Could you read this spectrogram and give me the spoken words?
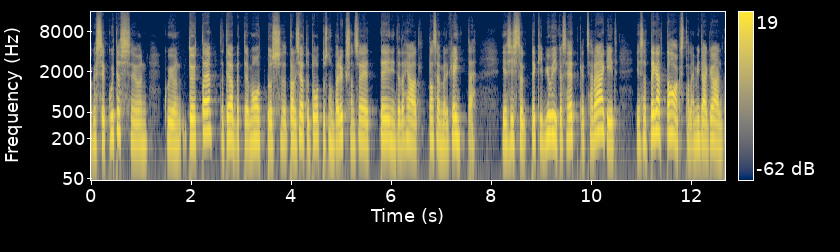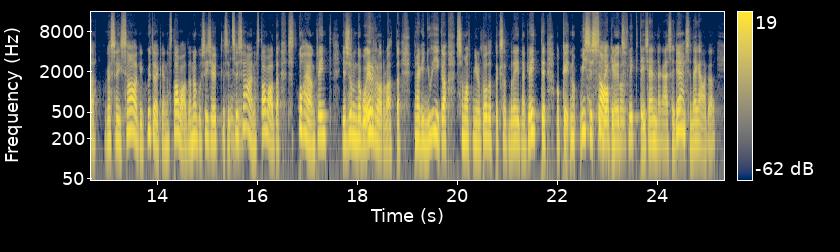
aga see, kuidas see on, kui on töötaja, ta teab, et tema ootus, talle seatud ootus number üks on see, et teenindada head tasemel kliente. ja siis tekib juhiga see hetk, et sa räägid ja sa tegelikult tahaks talle midagi öelda, aga sa ei saagi kuidagi ennast avada, nagu sa ise ütlesid, sa ei mhm. saa ennast avada, sest kohe on klient ja sul on nagu error, vaata. ma räägin juhiga, samalt minult oodatakse, et ma teenindan klienti, okei okay,, no mis siis saab nüüd? konflikt iseendaga, sa ei tea yeah., mis sa tegema pead.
